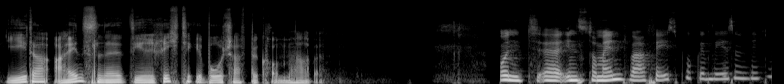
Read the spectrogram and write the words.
jeder Einzelne die richtige Botschaft bekommen habe. Und äh, Instrument war Facebook im Wesentlichen?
